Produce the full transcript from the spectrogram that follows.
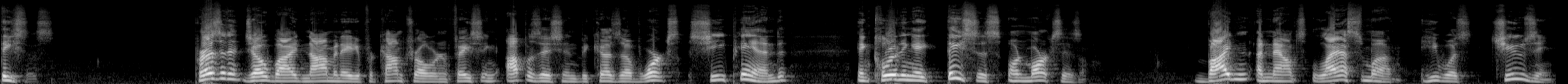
thesis. President Joe Biden nominated for comptroller and facing opposition because of works she penned including a thesis on Marxism. Biden announced last month he was choosing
